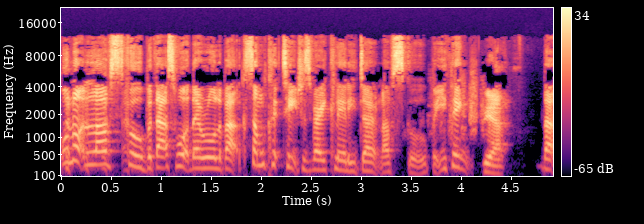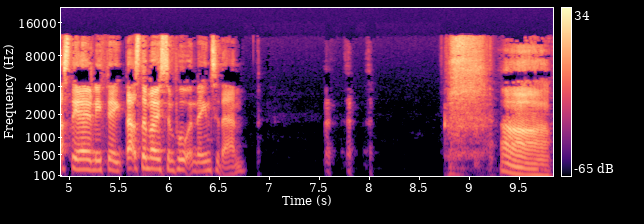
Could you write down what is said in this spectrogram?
well, not love school, but that's what they're all about. Some teachers very clearly don't love school, but you think yeah. that's the only thing. That's the most important thing to them. Ah,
